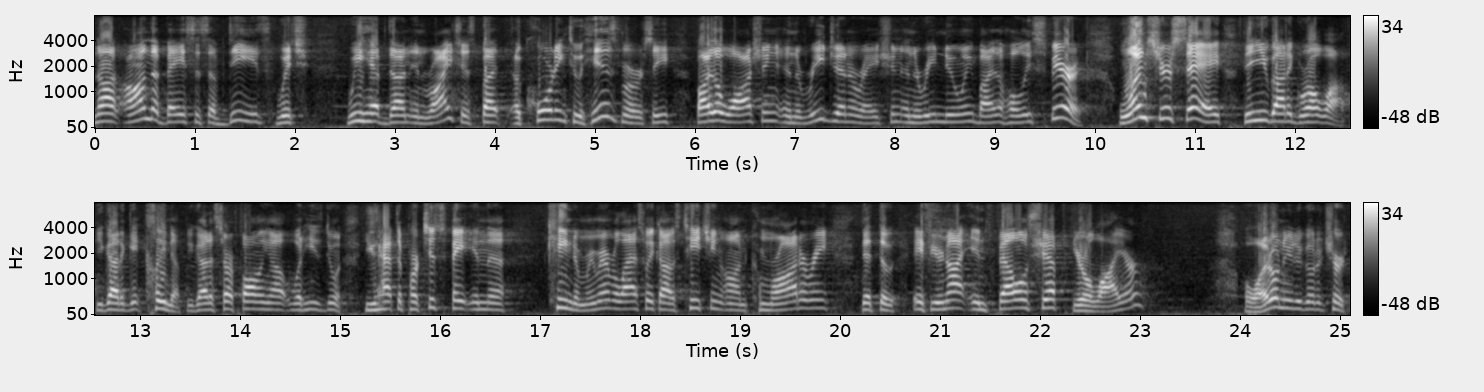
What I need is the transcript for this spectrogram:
not on the basis of deeds which we have done in righteous, but according to his mercy by the washing and the regeneration and the renewing by the Holy Spirit. Once you're saved, then you got to grow up. You got to get cleaned up. You got to start following out what he's doing. You have to participate in the kingdom. Remember last week I was teaching on camaraderie that the if you're not in fellowship, you're a liar. Oh, I don't need to go to church.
